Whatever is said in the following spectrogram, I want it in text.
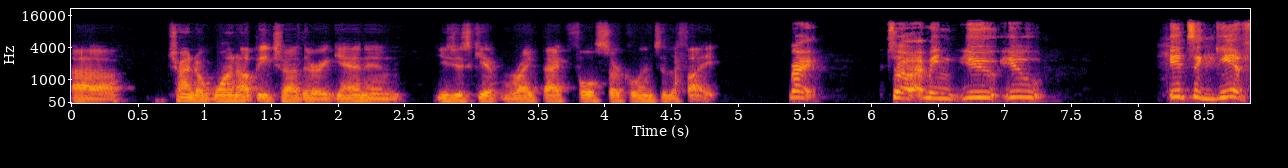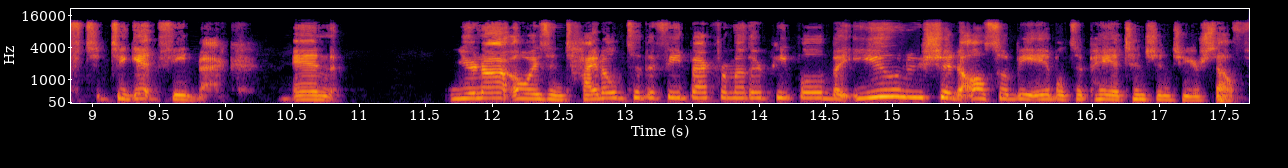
uh, trying to one up each other again, and you just get right back full circle into the fight. Right. So, I mean, you you, it's a gift to get feedback, and you're not always entitled to the feedback from other people, but you should also be able to pay attention to yourself.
